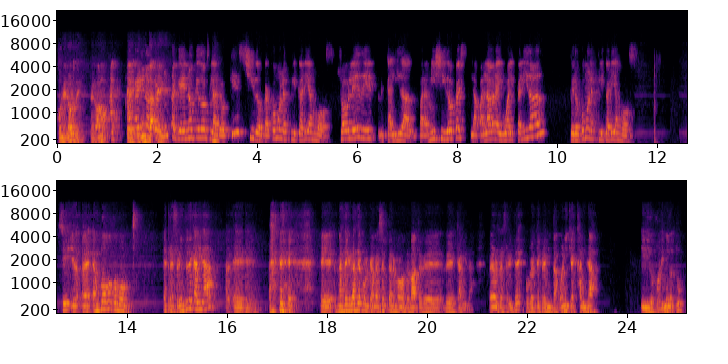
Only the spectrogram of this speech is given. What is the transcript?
el orden, pero vamos. Acá, eh, hay una pregunta que no quedó claro. ¿Qué es Shidoka? ¿Cómo lo explicarías vos? Yo hablé de calidad. Para mí Shidoka es la palabra igual calidad, pero ¿cómo lo explicarías vos? Sí, eh, es un poco como el referente de calidad. Eh, Eh, me hace gracia porque a veces tenemos debates de, de, calidad. Pero el referente, porque te preguntan, bueno, ¿y qué es calidad? Y digo, pues dímelo tú.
